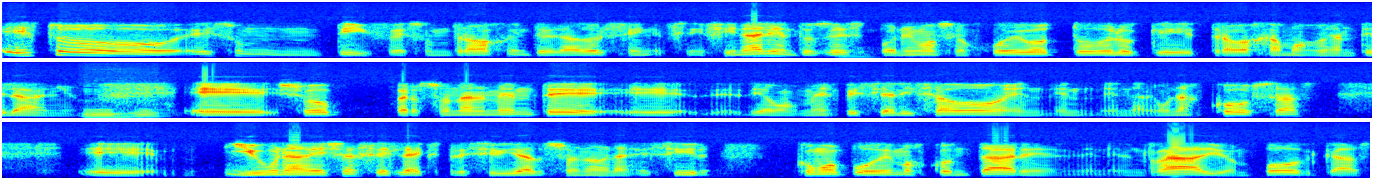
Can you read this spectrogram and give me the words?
Esto es un TIF, es un trabajo integrador final y entonces ponemos en juego todo lo que trabajamos durante el año. Eh, yo personalmente, eh, digamos, me he especializado en, algunas cosas eh, y una de ellas es la expresividad sonora, es decir, cómo podemos contar en, radio, en podcast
